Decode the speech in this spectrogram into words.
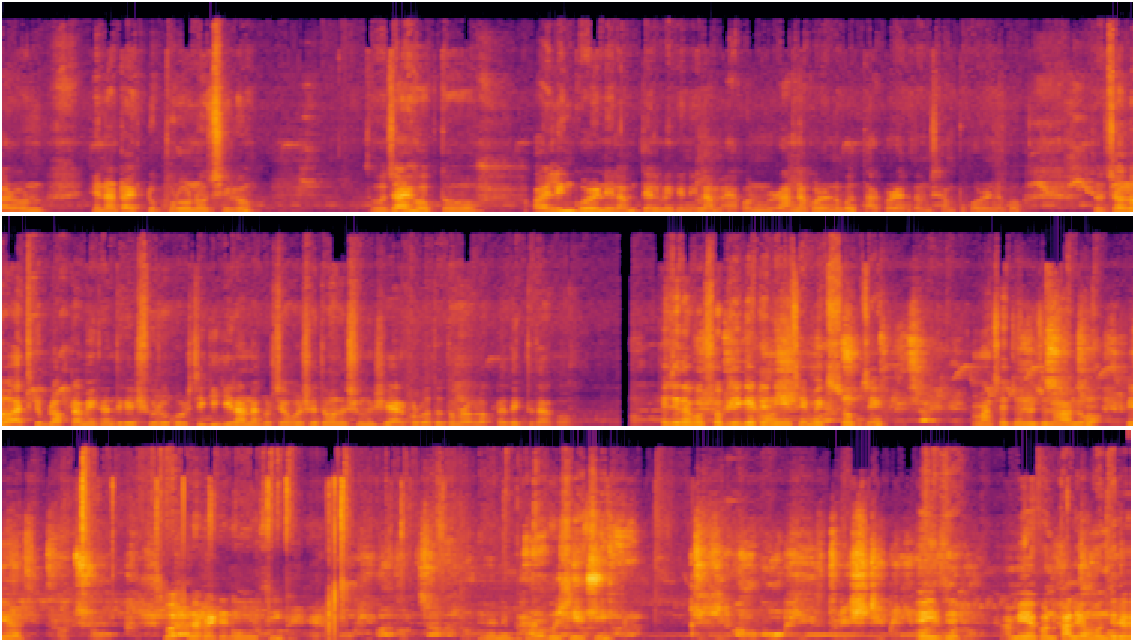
কারণ হেনাটা একটু পুরনো ছিল। তো যাই হোক, তো অয়েলিং করে নিলাম, তেল মেখে নিলাম, এখন রান্না করে নেব, তারপর একদম শ্যাম্পু করে নেব। তো চলো, আজকে ব্লগটা আমি এখান থেকে শুরু করছি। কী কী রান্না করছি অবশ্যই তোমাদের সঙ্গে শেয়ার করব, তো তোমরা ব্লগটা দেখতে থাকো। এই যে দেখো, সবজি কেটে নিয়েছি মিক্স সবজি, মাছের ঝোলের জন্য আলু, পেঁয়াজ, মশলা বেটে নিয়েছি। এখানে ভাত বসিয়েছি। এই যে, আমি এখন কালের মন্দিরে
